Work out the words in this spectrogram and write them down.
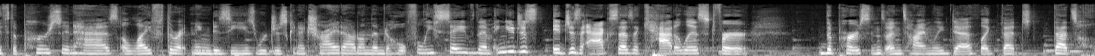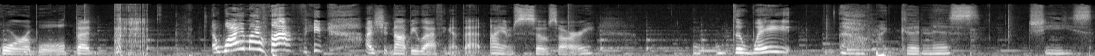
if the person has a life-threatening disease, we're just going to try it out on them to hopefully save them. And you just it just acts as a catalyst for the person's untimely death. Like that's that's horrible. That why am I laughing? I should not be laughing at that. I am so sorry. The way Oh my goodness. Jeez.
